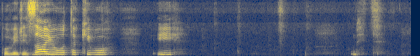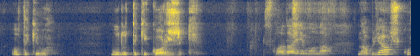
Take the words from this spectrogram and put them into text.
Повирізаю отакі во і отакі во. Будуть такі коржики. Складаємо на, на бляшку.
